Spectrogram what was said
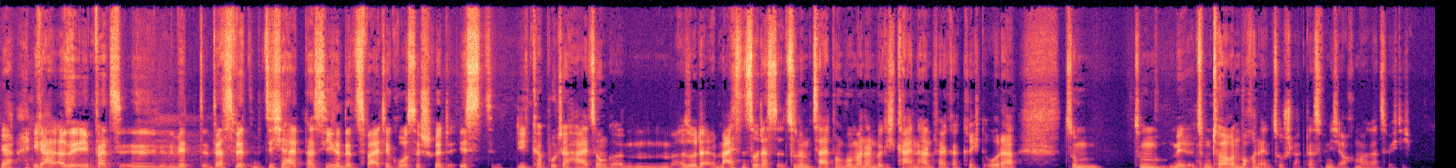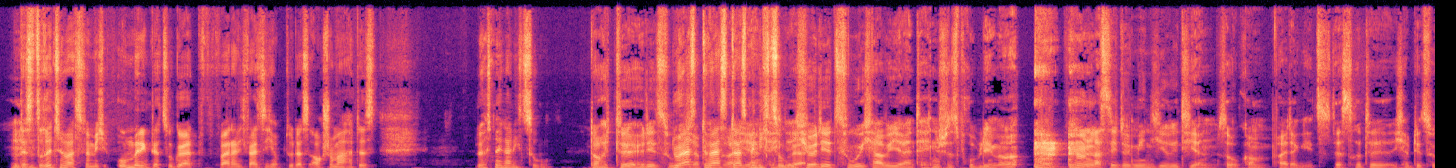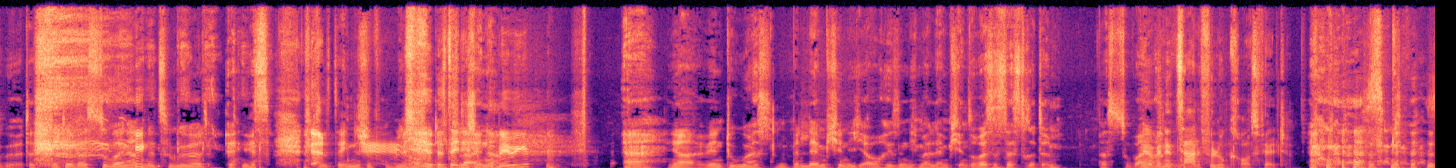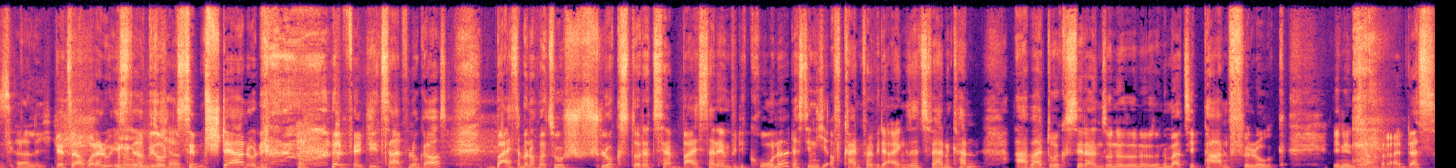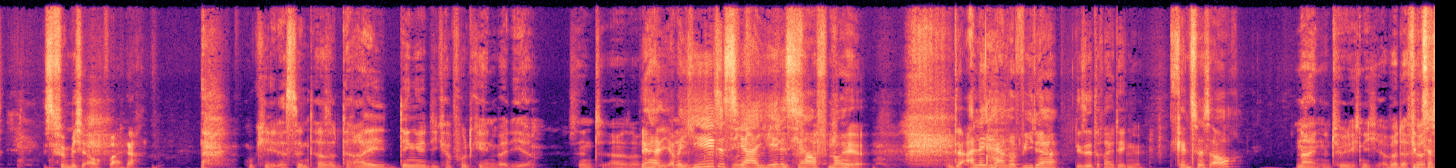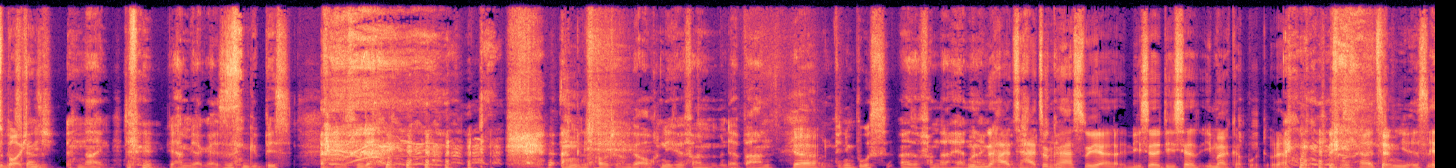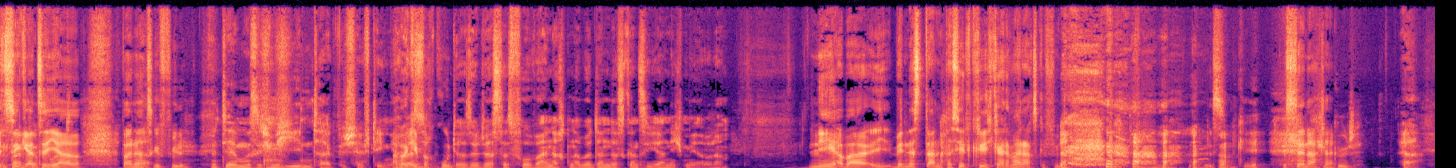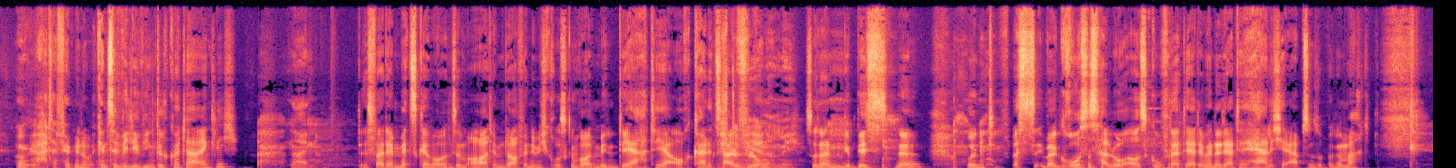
Ja, egal. Also jedenfalls äh, wird das wird mit Sicherheit passieren. Der zweite große Schritt ist die kaputte Heizung. Ähm, Also da, meistens so, dass zu einem Zeitpunkt, wo man dann wirklich keinen Handwerker kriegt oder zum zum zum teuren Wochenendzuschlag. Das finde ich auch immer ganz wichtig. Und das Mhm. dritte, was für mich unbedingt dazu gehört, weil ich weiß nicht, ob du das auch schon mal hattest. Du hörst mir gar nicht zu. Doch, ich höre dir zu. Du hörst- du hörst- du hast mir nicht zugehört. Ich höre dir zu, ich habe hier ein technisches Problem, aber lass dich durch mich nicht irritieren. So, komm, weiter geht's. Das dritte, ich habe dir zugehört. Das dritte, was zu Weihnachten dazugehört, ist das technische Problem. Das technische kleiner. Probleme gibt. Äh, ja, wenn du hast mit Lämpchen, ich auch, hier sind nicht mal Lämpchen. So, was ist das dritte, was zu Ja, Weihnachten wenn eine Zahnfüllung rausfällt. das ist herrlich. Kennst du auch, oder? Du isst Mm, irgendwie so einen Zimtstern und dann fällt die Zahnflug aus, beißt aber nochmal zu, schluckst oder zerbeißt dann irgendwie die Krone, dass die nicht auf keinen Fall wieder eingesetzt werden kann, aber drückst dir dann so eine, so eine, so eine Marzipanfüllung in den Zahn rein. Das ist für mich auch Weihnachten. Okay, das sind also drei Dinge, die kaputt gehen bei dir. Sind also Ja, aber das jedes Jahr, jedes Jahr auf neue. Und alle Jahre wieder diese drei Dinge. Kennst du das auch? Nein, natürlich nicht. Aber dafür Gibt's hast das du bei euch Ganze- nicht? Nein, wir haben ja Geist. Es ist ein Gebiss. Also Auto haben wir auch nicht. Wir fahren mit der Bahn Ja. und mit dem Bus. Also von daher. Und eine Heiz Heizung hast du ja, die ist ja, die ist ja immer kaputt, oder? Die Heizung hier ist Jetzt die ganze kaputt. Jahre Weihnachtsgefühl. Mit der muss ich mich jeden Tag beschäftigen. Aber Aber, ist doch gut. Also du hast das vor Weihnachten, aber dann das ganze Jahr nicht mehr, oder? Nee, aber wenn das dann passiert, kriege ich keine Weihnachtsgefühle. ist, Okay. ist der Nachteil. Gut. Ja, okay. Ah, da fällt mir noch. Kennst du Willi Winkelkötter eigentlich? Nein. Das war der Metzger bei uns im Ort, im Dorf, in dem ich groß geworden bin. Der hatte ja auch keine Zahnflung, sondern ein Gebiss, ne? Und was immer großes Hallo ausgerufen hat, der hat immer, der hatte herrliche Erbsensuppe gemacht.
